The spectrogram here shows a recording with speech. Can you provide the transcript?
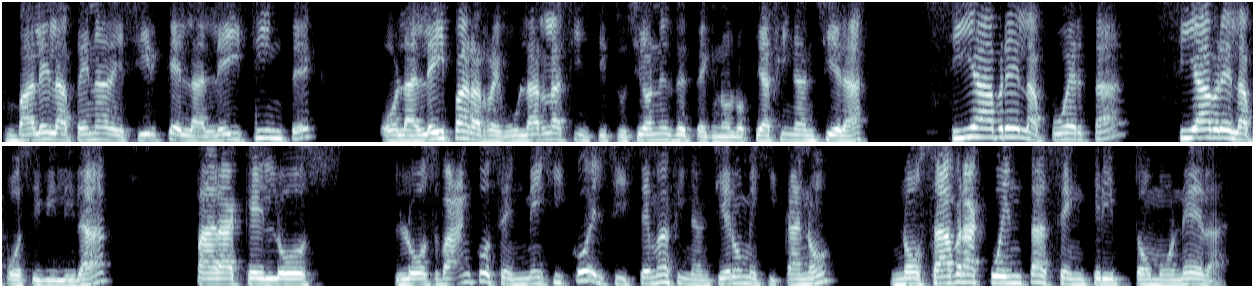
vale la pena decir que la ley FinTech o la ley para regular las instituciones de tecnología financiera sí abre la puerta, sí abre la posibilidad para que los, los bancos en México, el sistema financiero mexicano, nos abra cuentas en criptomonedas.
